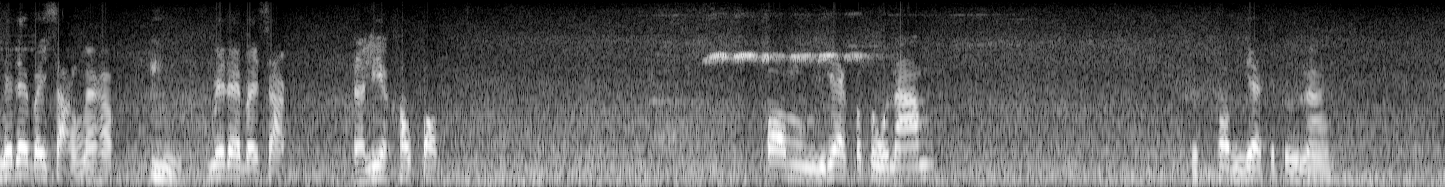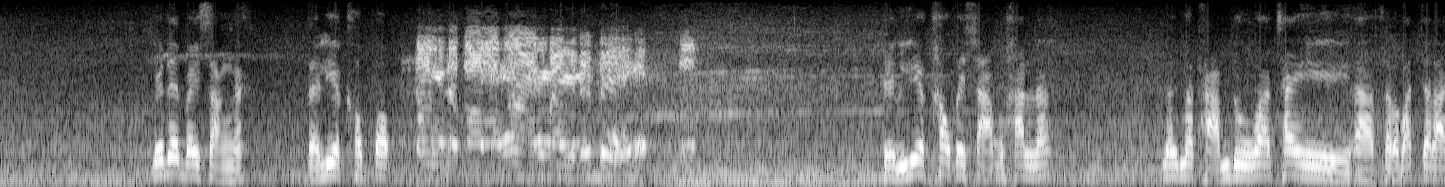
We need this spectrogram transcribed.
ไม่ได้ใบสั่งนะครับอืมไม่ได้ใบสั่งแต่เรียกเข้าป้อม ป้อมแยกประตูน้ำป้อมแยกประตูน้ำไม่ได้ใบสั่งนะแต่เรียกเข้าป้อมต้องจะตามมาข้างในในโบสถ์อะเห็นเรียกเข้าไปสามคันแล้ว เลยมาถามดูว่าใช่อ่าสารวัตรจรา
